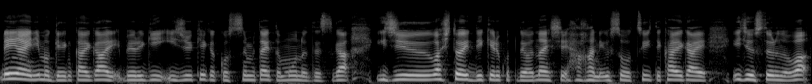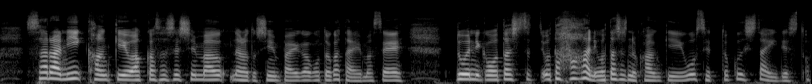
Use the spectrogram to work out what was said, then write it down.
恋愛にも限界があり、ベルギー移住計画を進めたいと思うのですが、移住は一人でできることではないし、母に嘘をついて海外移住するのは、さらに関係を悪化させてしまうなどと心配がことが絶えません。どうにか私たち、母に私たちの関係を説得したいですと。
